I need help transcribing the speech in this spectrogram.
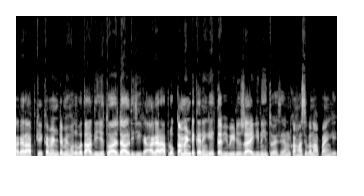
अगर आपके कमेंट में हो तो बता दीजिए तो आज डाल दीजिएगा। अगर आप लोग कमेंट करेंगे तभी वीडियोज़ आएगी नहीं तो ऐसे हम कहाँ से बना पाएँगे?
